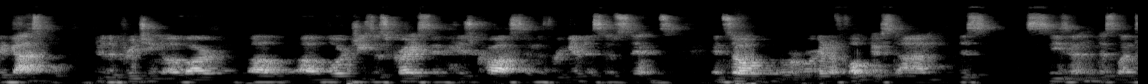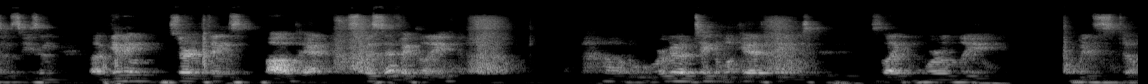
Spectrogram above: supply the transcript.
the gospel, through the preaching of our uh, uh, Lord Jesus Christ and his cross and the forgiveness of sins. And so we're, we're going to focus on this season, this Lenten season, uh, giving certain things up, and specifically, uh, we're going to take a look at things like worldly wisdom.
